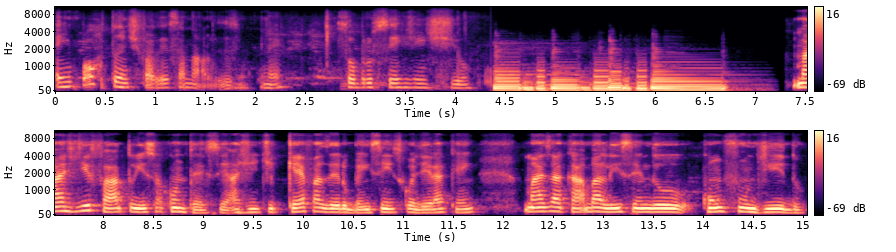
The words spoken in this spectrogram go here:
é importante fazer essa análise, né? Sobre o ser gentil. Mas de fato isso acontece. A gente quer fazer o bem sem escolher a quem, mas acaba ali sendo confundido.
